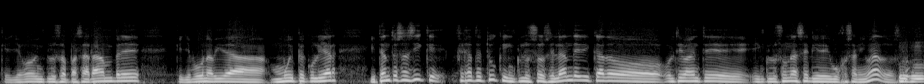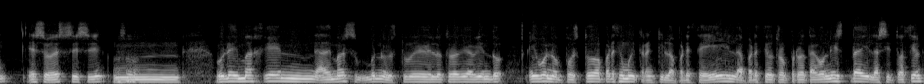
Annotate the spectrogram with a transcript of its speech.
que llegó incluso a pasar hambre, que llevó una vida muy peculiar y tanto es así que, fíjate tú, que incluso se le han dedicado últimamente incluso una serie de dibujos animados. Eso es, sí, sí. una imagen, además, bueno, estuve el otro día viendo y bueno, pues todo aparece muy tranquilo. Aparece él, aparece otro protagonista y la situación,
